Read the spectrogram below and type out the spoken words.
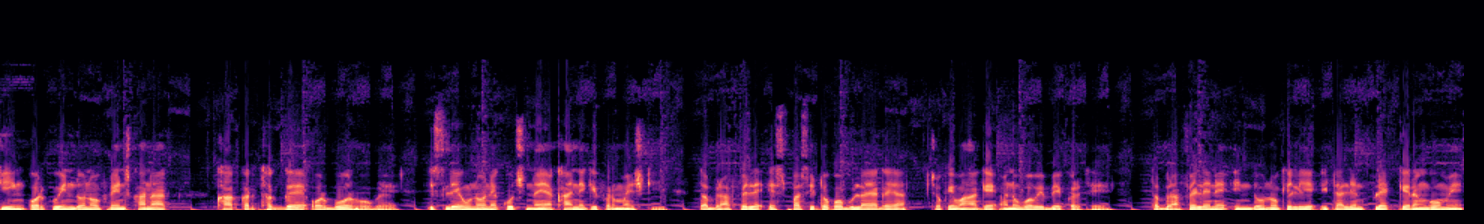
किंग और क्वीन दोनों फ्रेंच खाना खाकर थक गए और बोर हो गए। इसलिए उन्होंने कुछ नया खाने की फरमाइश की। तब राफेले एस्पासिटो को बुलाया गया, जो कि वहाँ के अनुभवी बेकर थे। तब राफेले ने इन दोनों के लिए इटालियन फ्लैग के रंगों में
